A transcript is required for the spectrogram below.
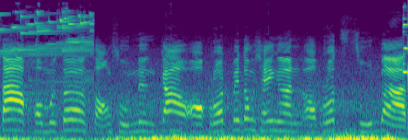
Toyota Commuter 2019 ออกรถไม่ต้องใช้เงินออกรถ 0 บาท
